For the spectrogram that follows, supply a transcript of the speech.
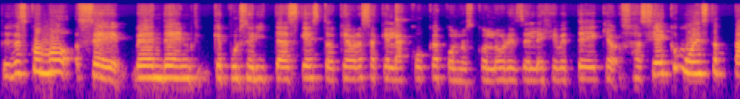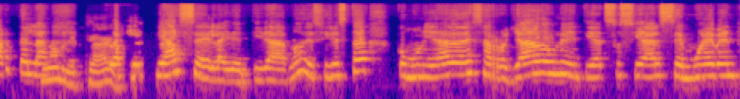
pues ves cómo se venden, qué pulseritas, que esto, que ahora saqué la coca con los colores del LGBT, que, o sea, sí hay como esta parte de la, no, claro. de la identidad, ¿no? Es decir, esta comunidad ha desarrollado una identidad social, se mueven,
